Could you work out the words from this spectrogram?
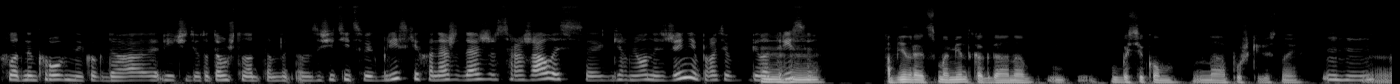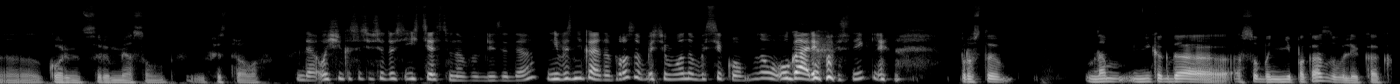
хладнокровной, когда речь идет о том, что надо там э, защитить своих близких. Она же даже сражалась с Гермионой с Джинни против Белатрисы. Мгм. А мне нравится момент, когда она босиком на опушке лесной э, кормит сырым мясом фестралов. Да, очень, кстати, все то есть естественно выглядит, да? Не возникает вопроса, почему она босиком. Ну, у Гарри возникли. Просто нам никогда особо не показывали, как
